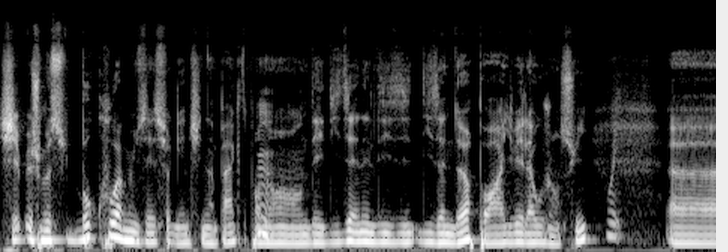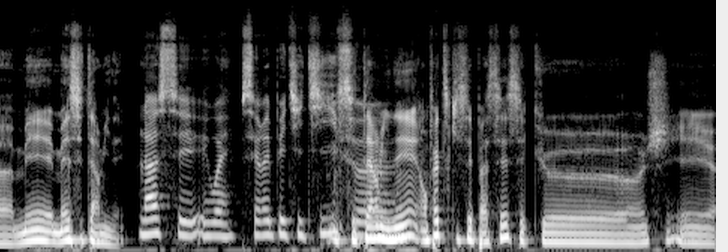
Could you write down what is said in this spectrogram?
J'ai- Je me suis beaucoup amusé sur Genshin Impact pendant des dizaines et des dizaines d'heures pour arriver là où j'en suis. Oui. Euh, mais, mais c'est terminé. Là, c'est ouais, c'est répétitif. C'est euh, terminé. En fait, ce qui s'est passé, c'est que j'ai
